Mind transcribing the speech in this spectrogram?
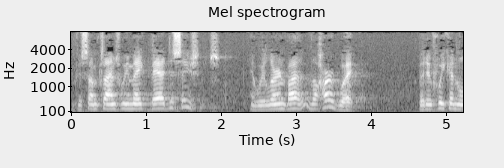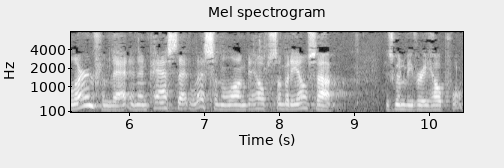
Because sometimes we make bad decisions, and we learn by the hard way. But if we can learn from that and then pass that lesson along to help somebody else out, it's going to be very helpful.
